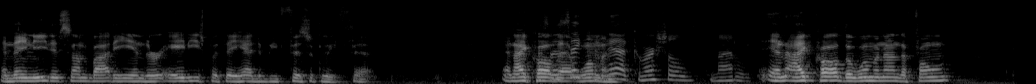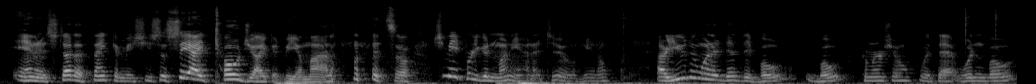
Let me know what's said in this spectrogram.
and they needed somebody in their 80s, but they had to be physically fit. And I called So that woman. Yeah, commercial models. And I called the woman on the phone, and instead of thanking me, she says, "See, I told you I could be a model." so she made pretty good money on it too. You know, are you the one that did the boat boat commercial with that wooden boat?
